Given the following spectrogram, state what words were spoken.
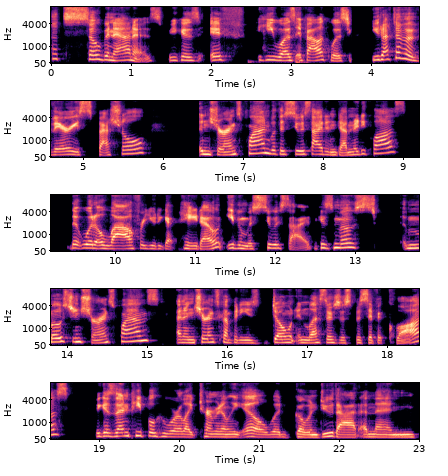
That's so bananas because if he was, if Alec was, you'd have to have a very special insurance plan with a suicide indemnity clause that would allow for you to get paid out even with suicide because most most insurance plans and insurance companies don't unless there's a specific clause because then people who are like terminally ill would go and do that and then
